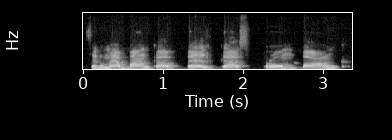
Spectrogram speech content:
se numea banca Belt Gazprom Bank.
